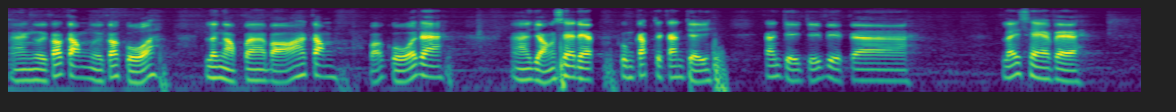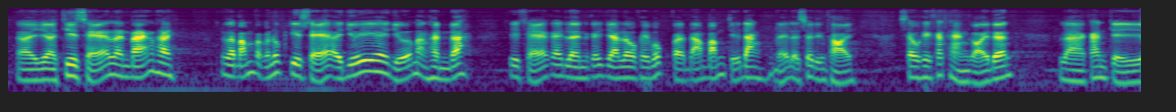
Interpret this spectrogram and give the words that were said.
À, người có công người có của. Lương Ngọc à, bỏ công bỏ của ra. À, dọn xe đẹp cung cấp cho các anh chị. Các anh chị chỉ việc à, lấy xe về rồi à, chia sẻ lên bán thôi. Chúng ta bấm vào cái nút chia sẻ ở dưới giữa màn hình đó chia sẻ cái lên cái Zalo Facebook và đã bấm chữ đăng để lại số điện thoại sau khi khách hàng gọi đến là các anh chị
